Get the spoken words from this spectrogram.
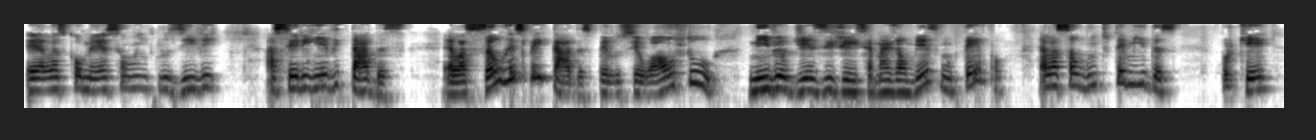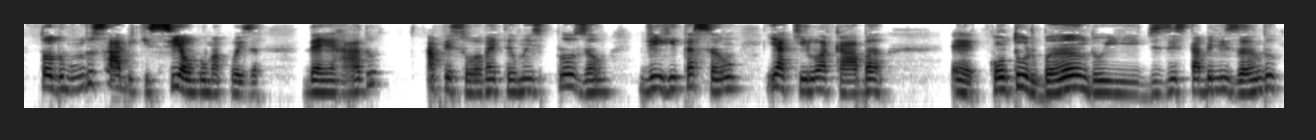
elas começam inclusive a serem evitadas. Elas são respeitadas pelo seu alto nível de exigência, mas ao mesmo tempo elas são muito temidas, porque todo mundo sabe que se alguma coisa der errado, a pessoa vai ter uma explosão de irritação e aquilo acaba é, conturbando e desestabilizando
